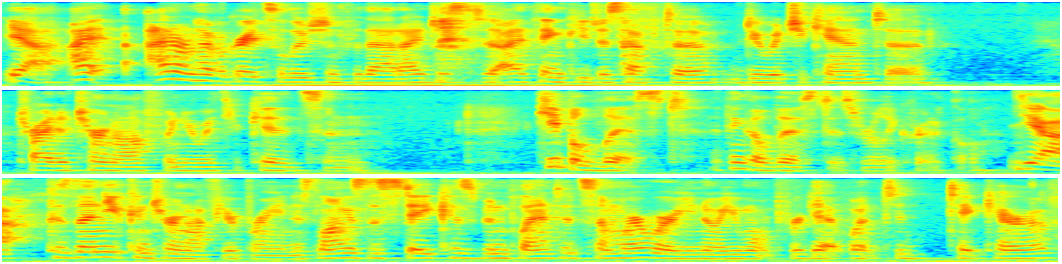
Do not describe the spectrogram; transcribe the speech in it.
yeah, I I don't have a great solution for that. I just I think you just have to do what you can to try to turn off when you're with your kids and keep a list. I think a list is really critical Yeah. because then you can turn off your brain as long as the stake has been planted somewhere where you know you won't forget what to take care of.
